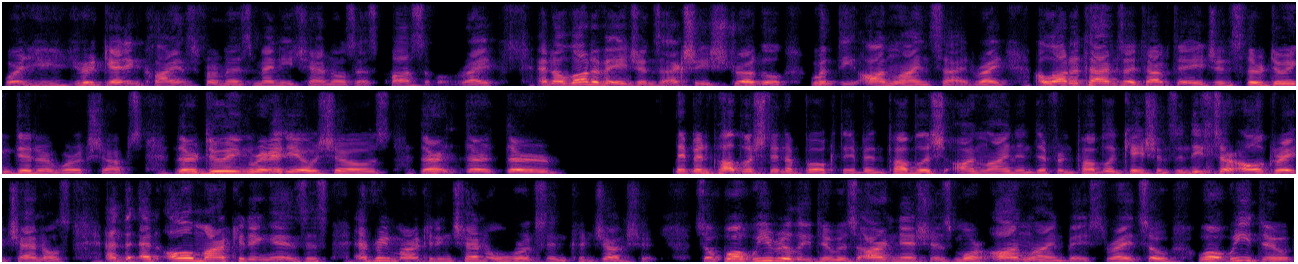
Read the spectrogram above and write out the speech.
where you you're getting clients from as many channels as possible, right? And a lot of agents actually struggle with the online side, right? A lot of times I talk to agents, they're doing dinner workshops. They're doing radio shows. They're they're they're they've been published in a book. They've been published online in different publications. And these are all great channels. And and all marketing is is every marketing channel works in conjunction. So what we really do is our niche is more online based right? So what we do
